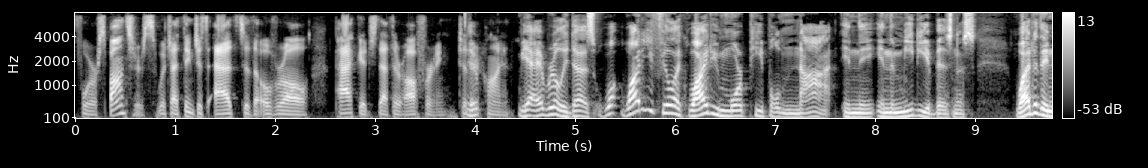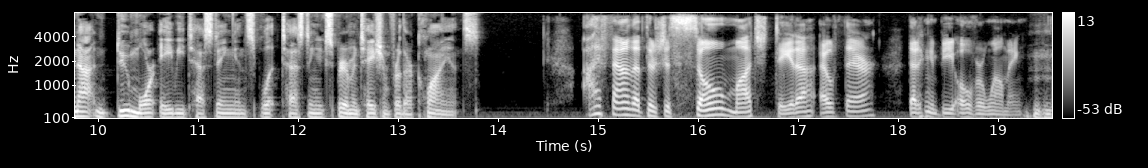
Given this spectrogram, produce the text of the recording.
for sponsors, which I think just adds to the overall package that they're offering to it, their client. Yeah, it really does. Why, why do you feel like why do more people not in the in the media business? Why do they not do more A/B testing and split testing experimentation for their clients? I found that there's just so much data out there that it can be overwhelming. Mm-hmm.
